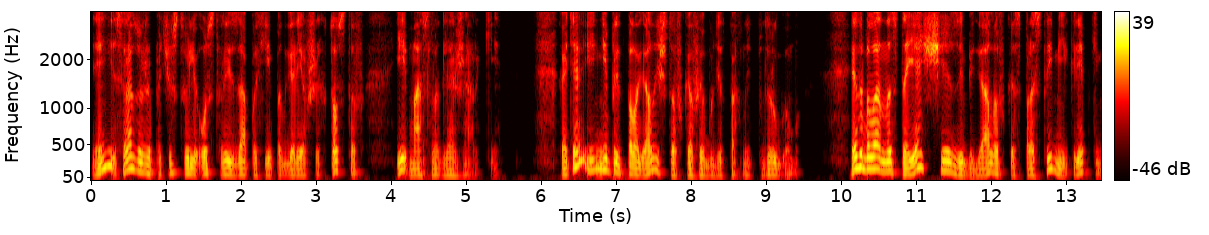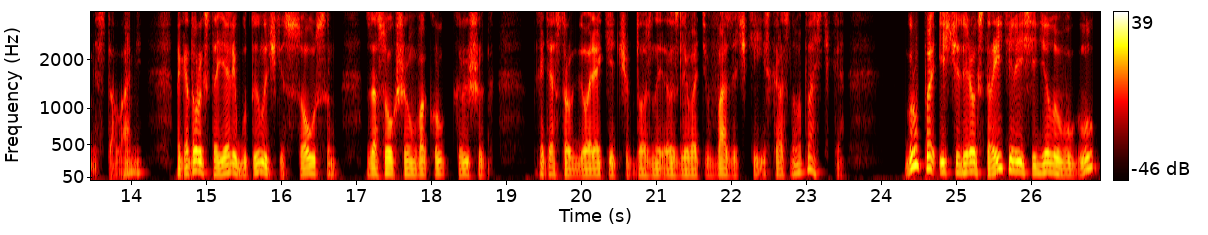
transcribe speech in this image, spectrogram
и они сразу же почувствовали острые запахи подгоревших тостов и масла для жарки хотя и не предполагалось, что в кафе будет пахнуть по-другому. Это была настоящая забегаловка с простыми и крепкими столами, на которых стояли бутылочки с соусом, засохшим вокруг крышек, хотя, строго говоря, кетчуп должны разливать в вазочки из красного пластика. Группа из четырех строителей сидела в углу,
